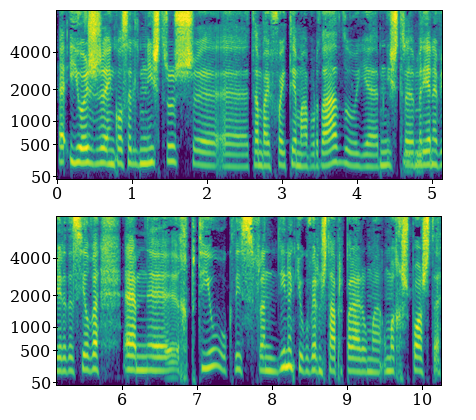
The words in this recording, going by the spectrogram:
Eh, e hoje, em Conselho de Ministros, uh, também foi tema abordado e a Ministra uhum. Mariana Vieira da Silva uh, repetiu o que disse Fernandina, que o Governo está a preparar uma, uma resposta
